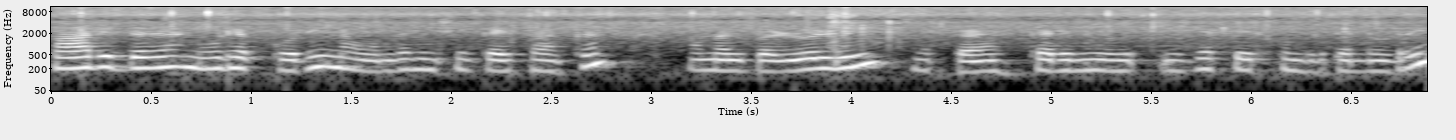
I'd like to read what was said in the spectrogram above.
ಖಾರ ಇದ್ದರೆ ನೋಡಿ ಹಾಕ್ಕೋರಿ. ನಾವು ಒಂದು ಮೆಣಸಿನ್ಕಾಯಿ ಸಾಕು. ಆಮೇಲೆ ಬೆಳ್ಳುಳ್ಳಿ ಮತ್ತು ಕರಿಬೇವು ಈಗ ಸೇರ್ಕೊಂಡ್ಬಿಡ್ತೇನೆ ನೋಡಿರಿ.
